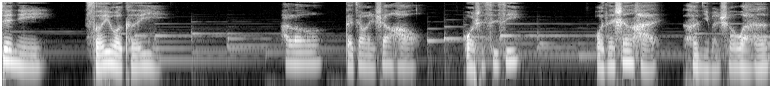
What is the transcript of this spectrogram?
见你，所以我可以。Hello，大家晚上好，我是 CC，我在上海和你们说晚安。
